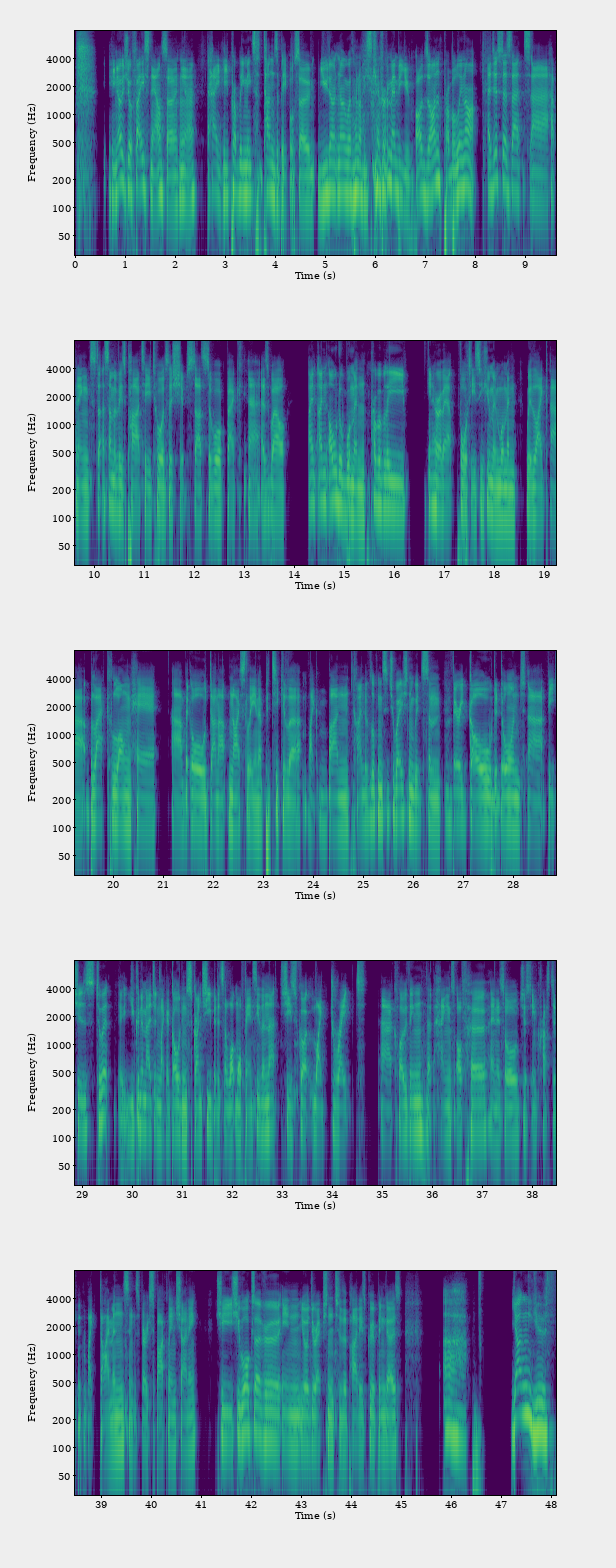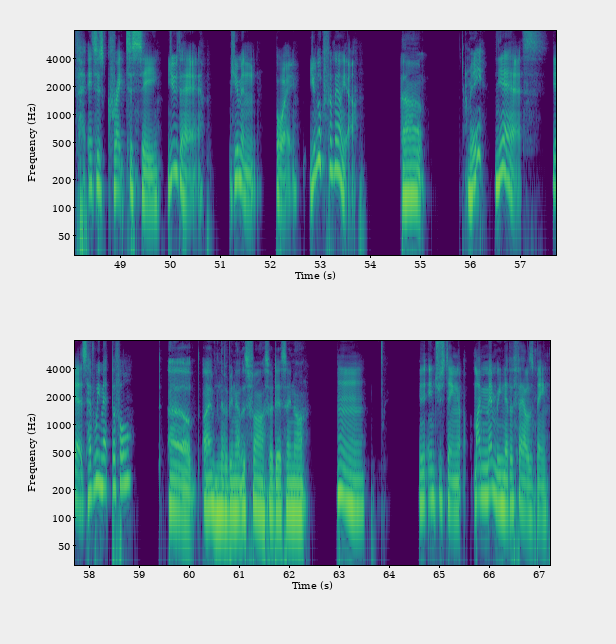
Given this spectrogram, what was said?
he knows your face now, so you know. Hey, he probably meets tons of people, so you don't know whether or not he's going to remember you. Odds on, probably not. And just as that's uh, happening, st- some of his party towards the ship starts to walk back uh, as well. An, an older woman, probably in her about forties, a human woman with like uh, black long hair. Uh, but all done up nicely in a particular like bun kind of looking situation with some very gold adorned uh, features to it. You can imagine like a golden scrunchie, but it's a lot more fancy than that. She's got like draped uh, clothing that hangs off her, and it's all just encrusted with like diamonds, and it's very sparkly and shiny. She she walks over in your direction to the party's group and goes, "Ah, young youth, it is great to see you there, human boy. You look familiar. Uh, me? Yes, yes. Have we met before? Uh, I've never been out this far, so I dare say not. Hmm. Interesting. My memory never fails me.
